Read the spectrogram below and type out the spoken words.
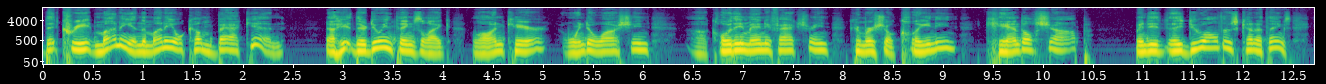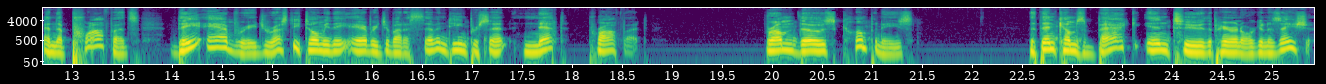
that create money, and the money will come back in. Now, they're doing things like lawn care, window washing, uh, clothing manufacturing, commercial cleaning, candle shop. Mean, they, they do all those kind of things. And the profits, they average, Rusty told me they average about a 17% net profit from those companies that then comes back into the parent organization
